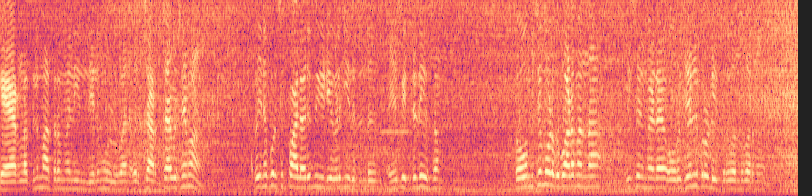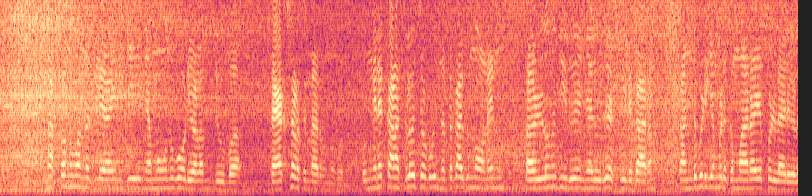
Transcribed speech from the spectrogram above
കേരളത്തിൽ മാത്രമല്ല ഇന്ത്യയിൽ മുഴുവൻ ഒരു ചർച്ചാ വിഷയമാണ്. അപ്പോൾ ഇതിനെക്കുറിച്ച് പലരും വീഡിയോകൾ ചെയ്തിട്ടുണ്ട്. അതിന് പിറ്റേ ദിവസം ടോമിച്ച് മുളകുപാടം എന്ന ഈ സിനിമയുടെ ഒറിജിനൽ പ്രൊഡ്യൂസർ വന്ന് പറഞ്ഞു നഷ്ടമൊന്നും വന്നിട്ടില്ല. എനിക്ക് ഞാൻ മൂന്ന് കോടിയോളം രൂപ ടാക്സ് അടച്ചിട്ടുണ്ടായിരുന്നു എന്ന് പറഞ്ഞു. അപ്പോൾ ഇങ്ങനെ കണക്കിൽ വെച്ച് നോക്കുമ്പോൾ ഇന്നത്തെ കാലത്ത് നുണയും തള്ളൊന്നും ചെയ്തു കഴിഞ്ഞാൽ ഒരു രക്ഷയില്ല. കാരണം കണ്ടുപിടിക്കാൻ മിടുക്കന്മാരായ പിള്ളേരുകൾ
